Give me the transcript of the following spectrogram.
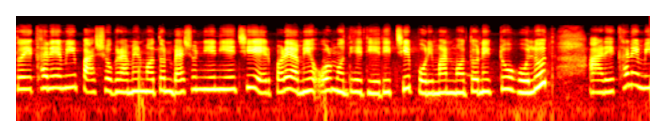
তো এখানে আমি পাঁচশো গ্রামের মতন বেসন নিয়ে নিয়েছি। এরপরে আমি ওর মধ্যে দিয়ে দিচ্ছি পরিমাণ মতন একটু হলুদ আর এখানে আমি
